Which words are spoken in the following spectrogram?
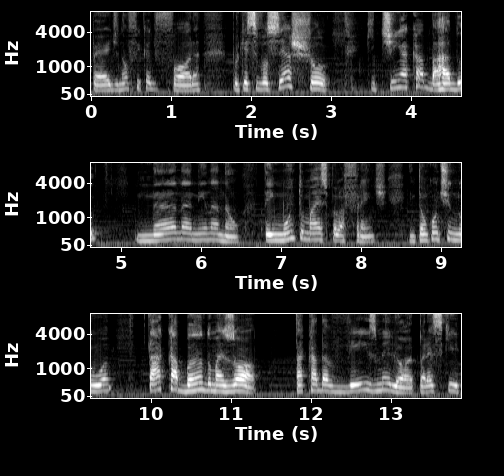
perde, não fica de fora, porque se você achou que tinha acabado, nananina não. Tem muito mais pela frente. Então continua, tá acabando, mas ó, tá cada vez melhor. Parece que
